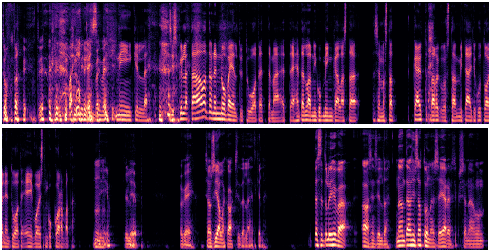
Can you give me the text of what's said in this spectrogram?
tumpalohyppyä, vai miten se meni. Niin, kyllä. Siis kyllä tämä on tämmöinen novelty-tuote tämä, että eihän tällä ole niinku minkäänlaista semmoista käyttötarkoitusta, mitä joku toinen tuote ei voisi niinku korvata. Mm. Niin. Kyllä. Jep. Okei, okay. se on sijalla kaksi tällä hetkellä. Tässä tuli hyvä aasinsilta. Nämä on täysin satunnaisessa järjestyksessä nämä mun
